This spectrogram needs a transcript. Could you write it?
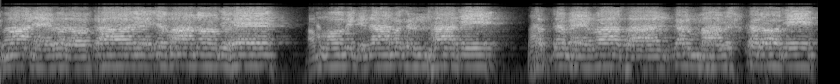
इमानेव लोकाय यजमानो दुहे। गृह्णाति। भद्रमेवासाम् कर्माविष्करोति।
